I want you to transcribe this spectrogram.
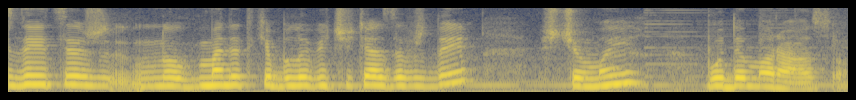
здається, ну, в мене таке було відчуття завжди, що ми будемо разом.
